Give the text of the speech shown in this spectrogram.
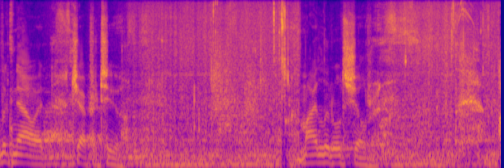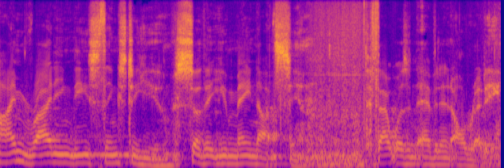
Look now at chapter 2. My little children. I'm writing these things to you so that you may not sin, that wasn't evident already.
